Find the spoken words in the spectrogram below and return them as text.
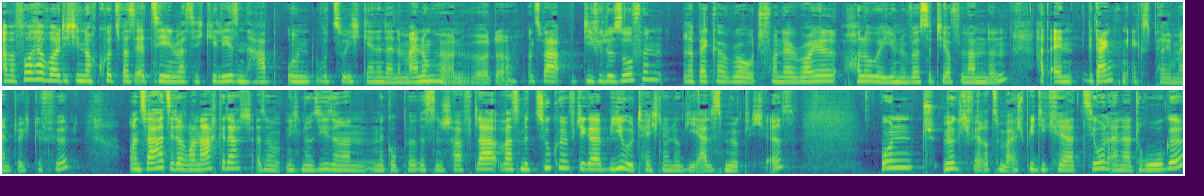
Aber vorher wollte ich dir noch kurz was erzählen, was ich gelesen habe und wozu ich gerne deine Meinung hören würde. Und zwar die Philosophin Rebecca Roach von der Royal Holloway University of London hat ein Gedankenexperiment durchgeführt. Und zwar hat sie darüber nachgedacht, also nicht nur sie, sondern eine Gruppe Wissenschaftler, was mit zukünftiger Biotechnologie alles möglich ist. Und möglich wäre zum Beispiel die Kreation einer Droge,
